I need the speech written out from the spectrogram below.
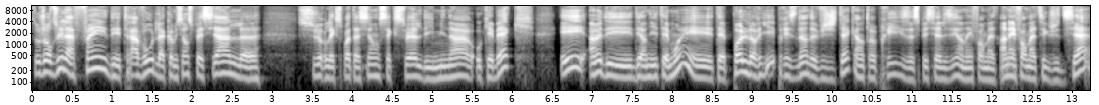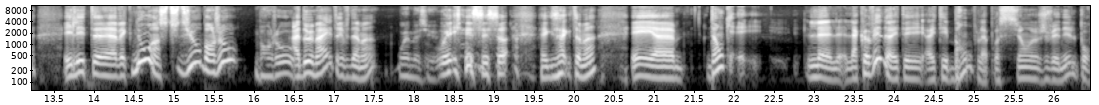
C'est aujourd'hui la fin des travaux de la commission spéciale euh, sur l'exploitation sexuelle des mineurs au Québec. Et un des derniers témoins était Paul Laurier, président de Vigitech, entreprise spécialisée en, informa- en informatique judiciaire. Et il est euh, avec nous en studio. Bonjour. Bonjour. À deux mètres, évidemment. Oui, monsieur. Oui, c'est ça. Exactement. Et euh, donc, le- le- la COVID a été, a été bon pour la prostitution juvénile, pour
